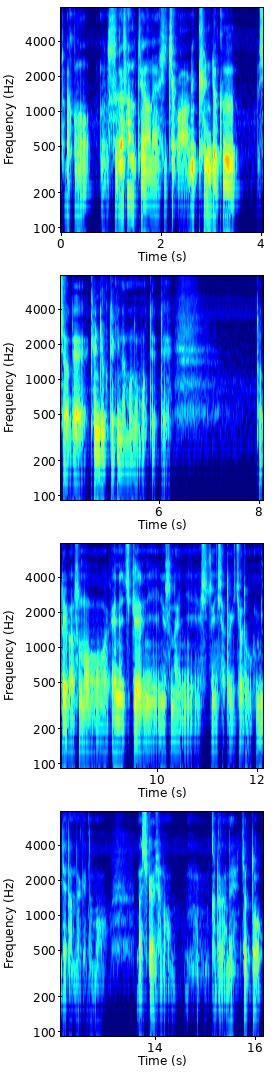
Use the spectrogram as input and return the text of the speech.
ただこの菅さんっていうのはね非常に権力者で権力的なものを持ってて例えばその NHK に「ニュース9」に出演した時ちょうど僕見てたんだけども、まあ、司会者の方がねちょっと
